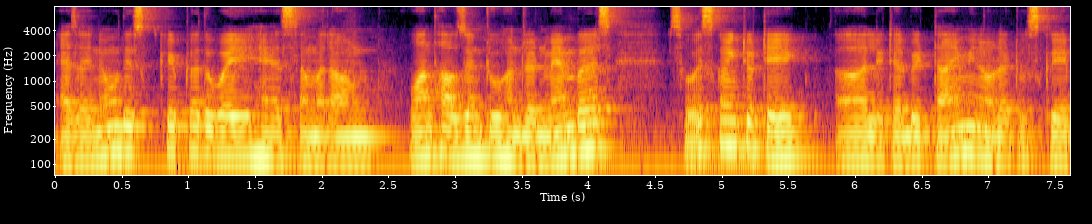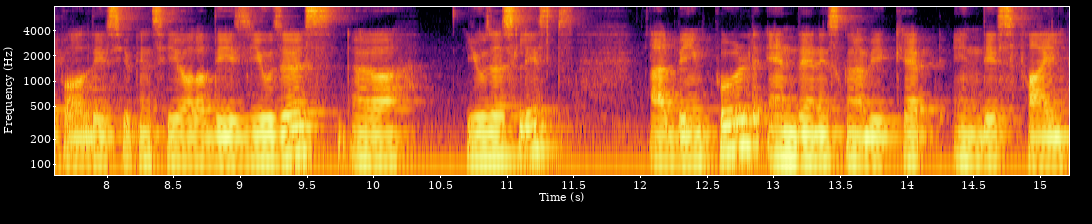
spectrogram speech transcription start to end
As I know this crypto Dubai has some around 1200 members. So it's going to take a little bit time in order to scrape all these. You can see all of these users uh, users lists are being pulled and then it's going to be kept in this file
